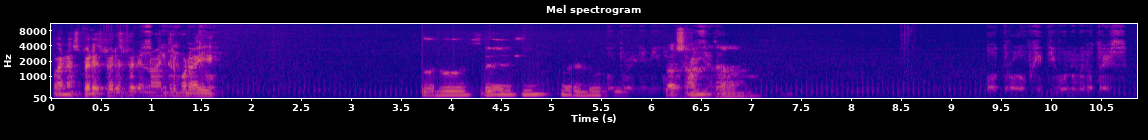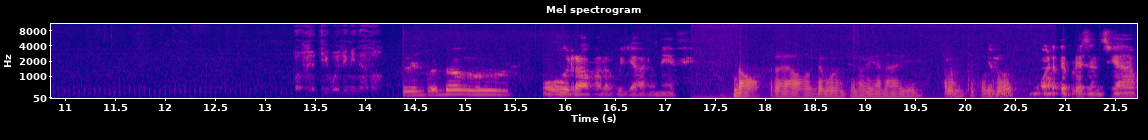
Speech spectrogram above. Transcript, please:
Bueno, espere, espere, espere, no entre por ahí. Otro enemigo. La Santa. Otro objetivo número 3. Objetivo eliminado. Uy, Rafa, lo pillaron, F. No, pero ¿a? Si no había nadie. Solamente son dos. Muerte presenciada,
